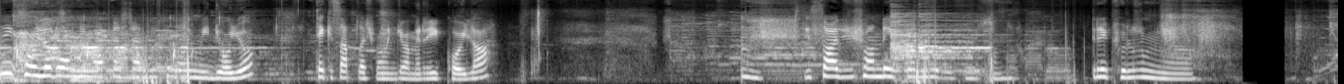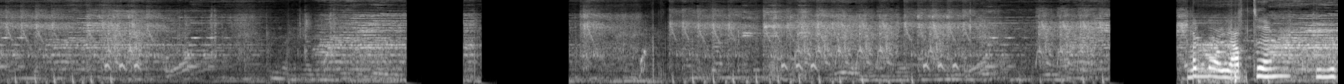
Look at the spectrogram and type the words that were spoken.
Rico ile de oynayayım arkadaşlar. Bitirelim videoyu. Tek hesaplaşma oynayacağım Rico ile. Siz sadece şu anda ekranı görüyorsunuz sanırım. Direkt ölürüm ya. De yaptığım kulüp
